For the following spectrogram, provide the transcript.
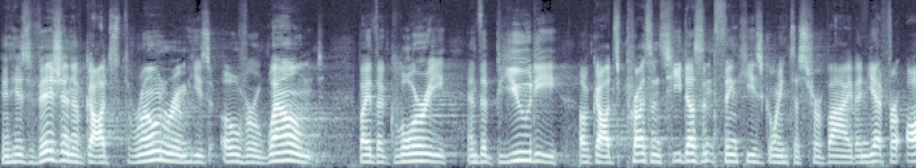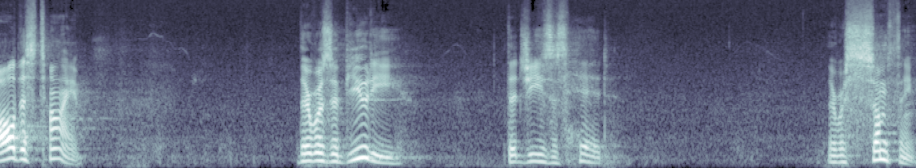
In his vision of God's throne room, he's overwhelmed by the glory and the beauty of God's presence. He doesn't think he's going to survive. And yet, for all this time, there was a beauty that Jesus hid. There was something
